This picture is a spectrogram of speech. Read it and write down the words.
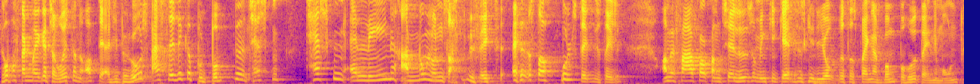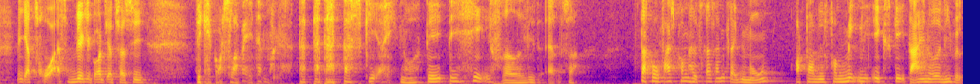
Jeg håber fandme ikke, at terroristerne opdager, at de behøves faktisk slet ikke at putte bomben ned i tasken. Tasken alene har nogenlunde samme effekt. Alt står fuldstændig stille. Og med far for at komme til at lyde som en gigantisk idiot, hvis der springer en bombe på hovedbanen i morgen. Men jeg tror altså virkelig godt, jeg tør sige, vi kan godt slappe af i Danmark. Der, der, der, der sker ikke noget. Det, det er helt fredeligt, altså. Der kunne faktisk komme 50 angreb i morgen, og der vil formentlig ikke ske dig noget alligevel.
